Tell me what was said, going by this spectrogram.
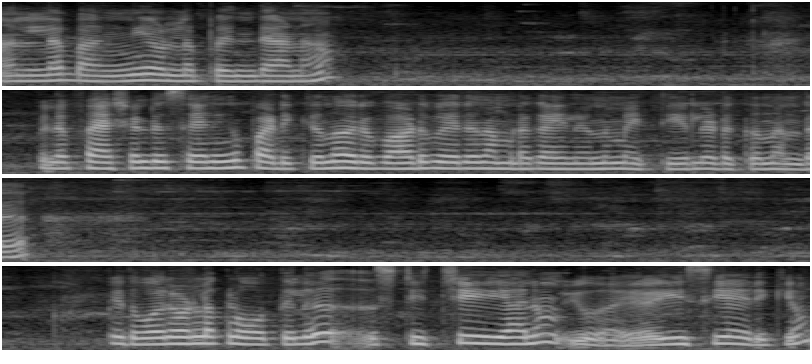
നല്ല ഭംഗിയുള്ള പ്രിന്റാണ് പിന്നെ ഫാഷൻ ഡിസൈനിങ് പഠിക്കുന്ന ഒരുപാട് പേര് നമ്മുടെ കയ്യിൽ നിന്ന് മെറ്റീരിയൽ എടുക്കുന്നുണ്ട്. ഇതുപോലെയുള്ള ക്ലോത്തിൽ സ്റ്റിച്ച് ചെയ്യാനും ഈസി ആയിരിക്കും.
